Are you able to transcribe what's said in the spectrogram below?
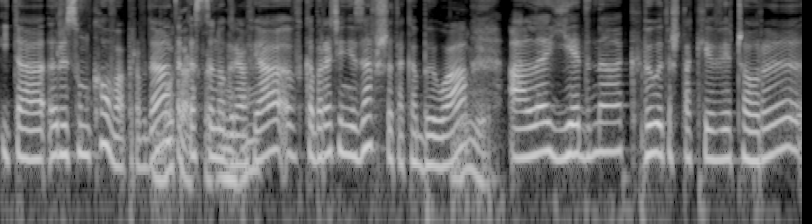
i ta rysunkowa, prawda? No taka tak, scenografia. Tak. W kabarecie nie zawsze taka była, no ale jednak były też takie wieczory, e,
